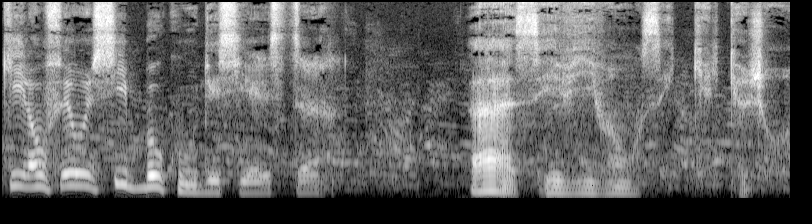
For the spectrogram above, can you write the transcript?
qu'il en fait aussi beaucoup des siestes. Ah, c'est vivant, c'est quelque chose.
